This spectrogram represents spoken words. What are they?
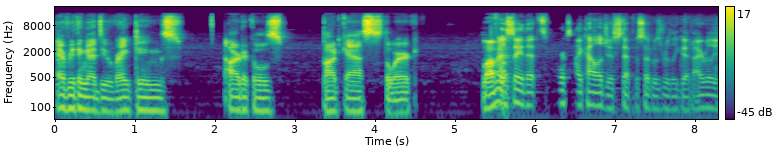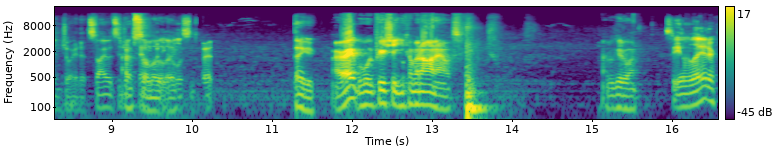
everything I do: rankings, articles, podcasts, the work. Love it. I'll say that sports psychologist episode was really good. I really enjoyed it, so I would suggest anybody Absolutely. go listen to it. Thank you. All right. Well, we appreciate you coming on, Alex. Have a good one. See you later.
